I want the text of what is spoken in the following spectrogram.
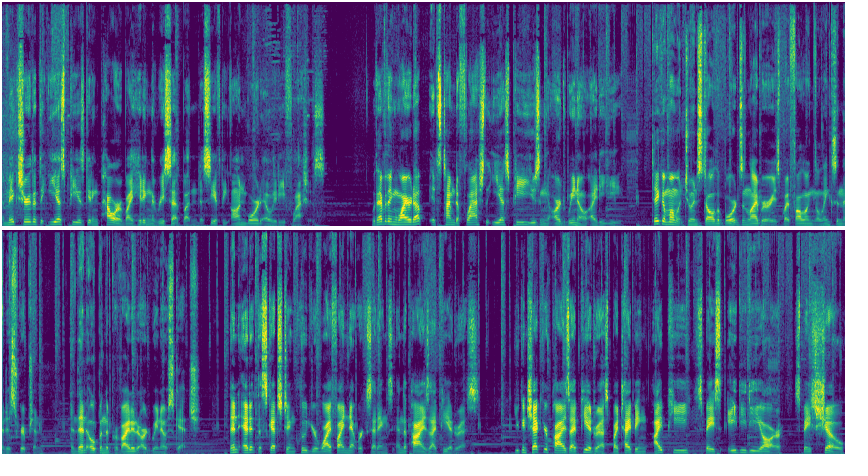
and make sure that the ESP is getting power by hitting the reset button to see if the onboard LED flashes. With everything wired up, it's time to flash the ESP using the Arduino IDE. Take a moment to install the boards and libraries by following the links in the description, and then open the provided Arduino sketch. Then edit the sketch to include your Wi-Fi network settings and the Pi's IP address. You can check your Pi's IP address by typing IP space ADDR space show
